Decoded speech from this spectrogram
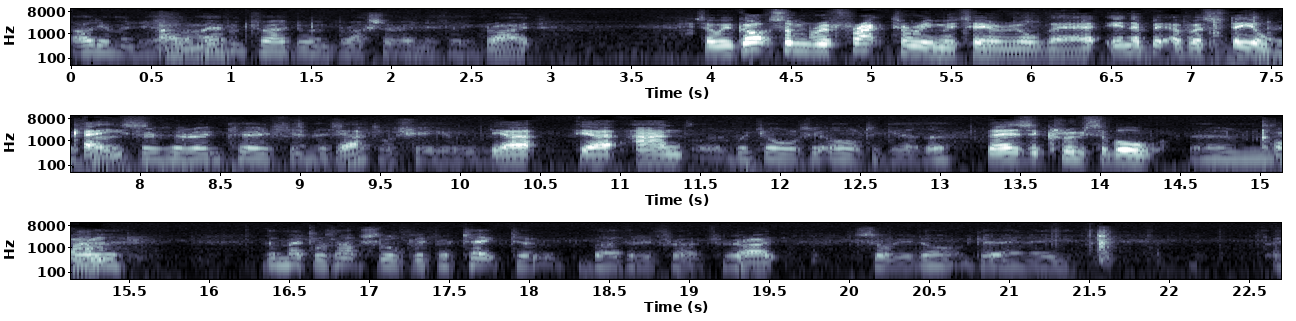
aluminium. Aluminium. I haven't tried doing brass or anything. Right. So we've got some refractory material there in a bit of a steel case. Refractories are encased in this Yeah. metal shield, Yeah, yeah, and which holds it all together. there's a crucible. And Clamp. uh, the metal's absolutely protected by the refractory, Right. so you don't get any uh,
